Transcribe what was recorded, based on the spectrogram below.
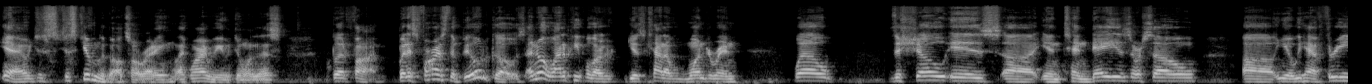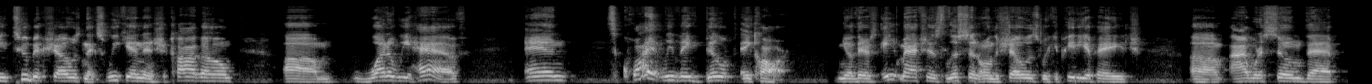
yeah, just just give them the belts already. Like, why are we even doing this? But fine. But as far as the build goes, I know a lot of people are just kind of wondering. Well, the show is uh, in ten days or so. Uh, you know, we have three, two big shows next weekend in Chicago. Um, what do we have? And quietly, they've built a card. You know, there's eight matches listed on the show's Wikipedia page. Um, I would assume that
